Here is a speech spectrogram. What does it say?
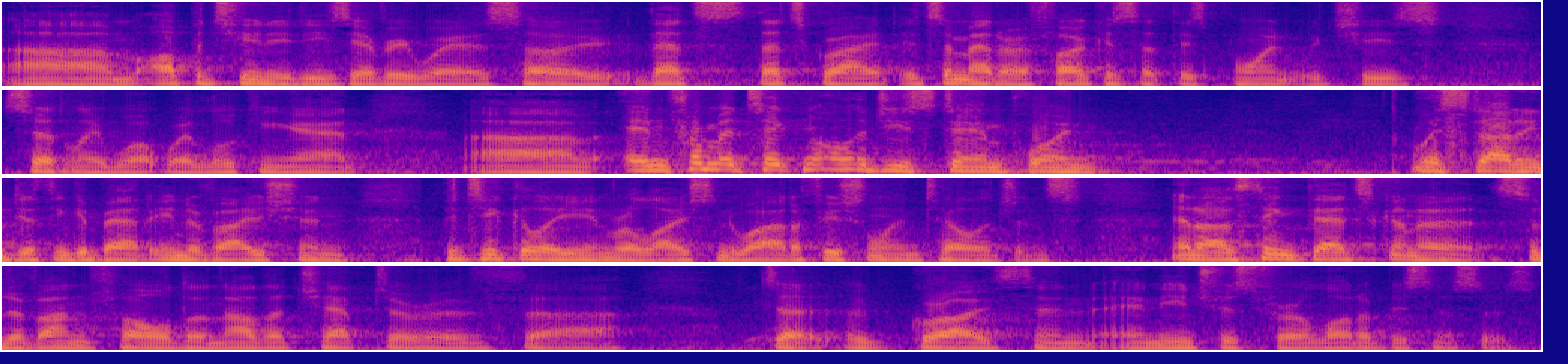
um, opportunities everywhere. So that's, that's great. It's a matter of focus at this point, which is certainly what we're looking at. Um, and from a technology standpoint, we're starting to think about innovation, particularly in relation to artificial intelligence. And I think that's going to sort of unfold another chapter of uh, growth and, and, interest for a lot of businesses.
